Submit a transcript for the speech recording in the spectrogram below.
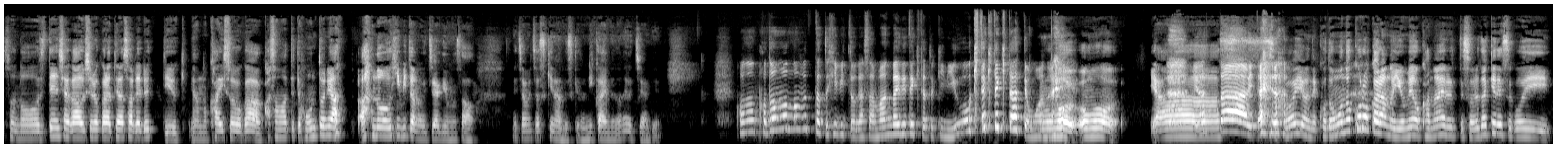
その、自転車が後ろから照らされるっていう、あの、階層が重なってて、本当にあ、あの、日々との打ち上げもさ、めちゃめちゃ好きなんですけど、2回目のね、打ち上げ。この子供のムッタとヒビトがさ、漫画に出てきた時に、うお、来た来た来たって思わない？思う、思う。いやー。やったーみたいすな。ごいよね。子供の頃からの夢を叶えるってそれだけですごい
